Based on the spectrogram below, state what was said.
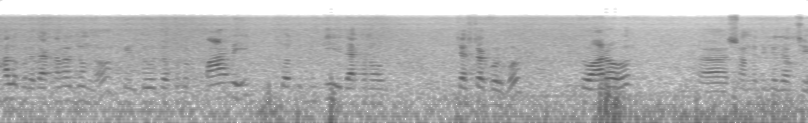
ভালো করে দেখানোর জন্য, কিন্তু যতটুকু পারি ততটুকুই দেখানোর চেষ্টা করব। তো আরও সামনের দিকে যাচ্ছি।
